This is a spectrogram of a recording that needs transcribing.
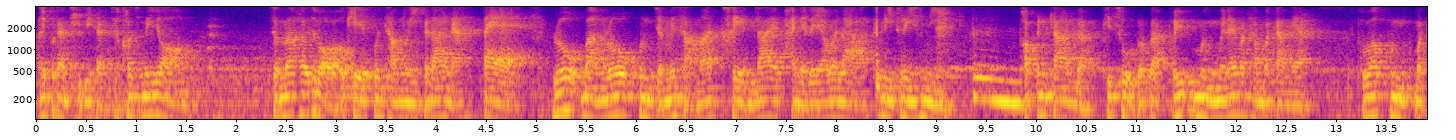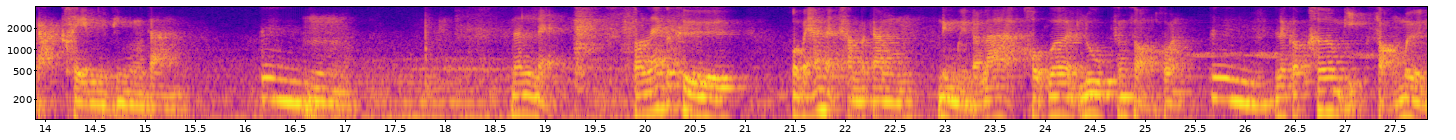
ไอ้ประกันชีวิตอะจะเขาจะไม่ยอม ส่วนมากเขาจะบอกว่าโอเค คุณทำตรงนี้ก็ได้นะ แต่โรคบางโรคคุณจะไม่สามารถเคลมได้ภายในระยะเวลาเท่านี้เท่านี้เท่านี้อืมเพราะเป็นการแบบพิสูจน์ว่าแบบเฮ้ยมึงไม่ได้มาทำประกันเนี่ย เพราะว่าคุณมากะเคลมจริงๆจังอืมๆอืมนั่นแหละ ตอนแรกก็คือโอเบอันทำประกันหนึ่งหมื่นดอลลาร์ cover ลูกทั้งสองคนอืมแล้วก็เพิ่มอีกสองหมื่น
